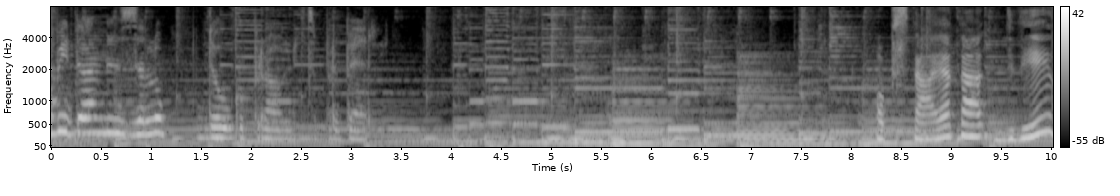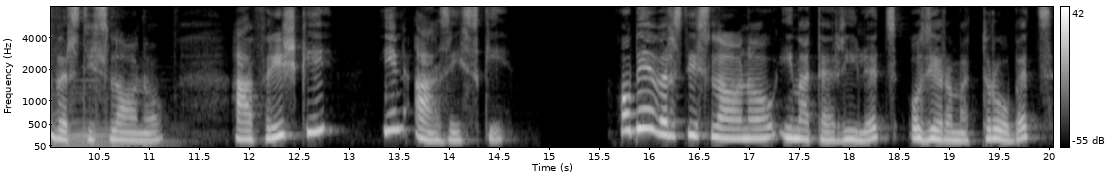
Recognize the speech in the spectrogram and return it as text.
Tebi danes zelo dolgo pravljico preberi. Obstajata dve vrsti slonov, afriški in azijski. Obe vrsti slonov imata rilec oziroma trobec,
